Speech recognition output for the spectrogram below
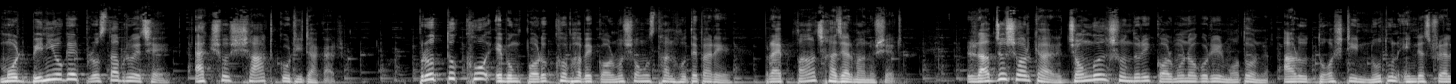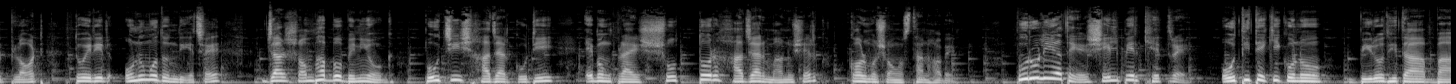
মোট বিনিয়োগের প্রস্তাব রয়েছে একশো ষাট কোটি টাকার। প্রত্যক্ষ এবং পরোক্ষভাবে কর্মসংস্থান হতে পারে প্রায় পাঁচ হাজার মানুষের। রাজ্য সরকার জঙ্গল সুন্দরী কর্মনগরীর মতন আরও দশটি নতুন ইন্ডাস্ট্রিয়াল প্লট তৈরির অনুমোদন দিয়েছে, যার সম্ভাব্য বিনিয়োগ পঁচিশ হাজার কোটি এবং প্রায় সত্তর হাজার মানুষের কর্মসংস্থান হবে। পুরুলিয়াতে শিল্পের ক্ষেত্রে অতীতে কি কোনো বিরোধিতা বা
